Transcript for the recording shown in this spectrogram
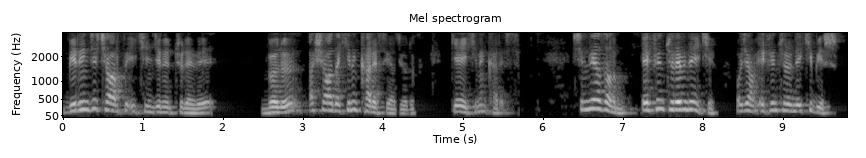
birinci çarpı ikincinin türevi bölü aşağıdakinin karesi yazıyorduk. G2'nin karesi. Şimdi yazalım. F'in türevinde 2. Hocam F'in türevinde 2 1.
